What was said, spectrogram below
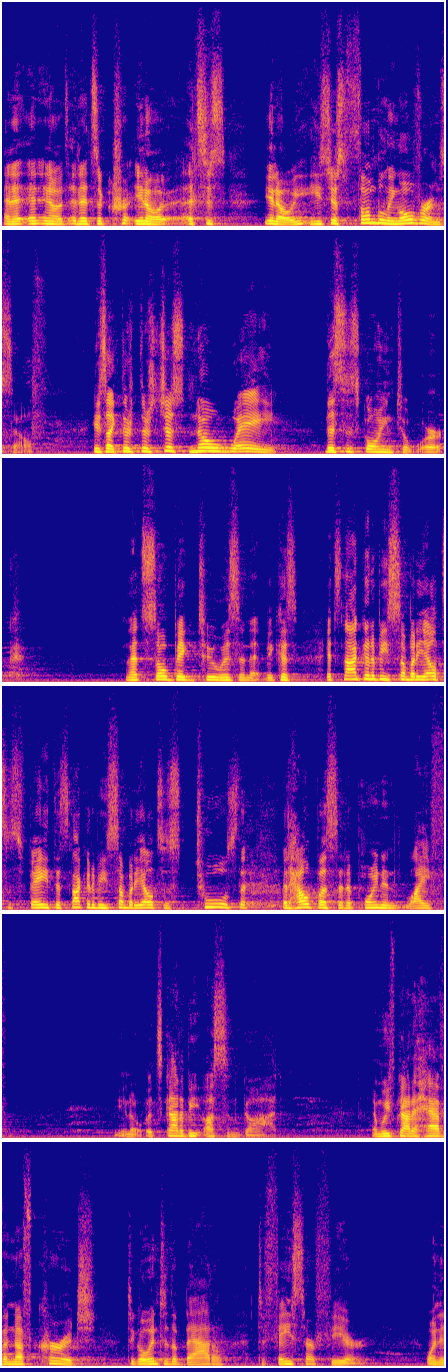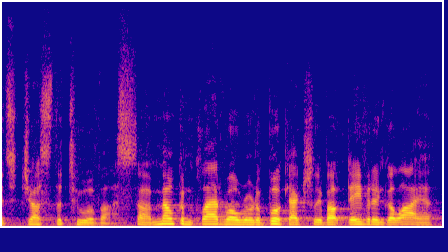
And, it, and, you know, and it's a, you know, it's just, you know, he's just fumbling over himself. He's like, there's, there's just no way this is going to work. And that's so big, too, isn't it? Because it's not going to be somebody else's faith, it's not going to be somebody else's tools that, that help us at a point in life. You know, it's got to be us and God. And we've got to have enough courage to go into the battle, to face our fear when it's just the two of us. Uh, Malcolm Gladwell wrote a book actually about David and Goliath.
